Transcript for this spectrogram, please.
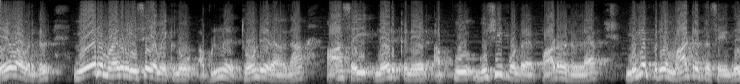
தேவா அவர்கள் வேறு மாதிரி இசை அமைக்கணும் அப்படின்னு தோன்றியதால் தான் ஆசை நேருக்கு நேர் அப்பு குஷி போன்ற பாடல்கள்ல மிகப்பெரிய மாற்றத்தை செய்து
